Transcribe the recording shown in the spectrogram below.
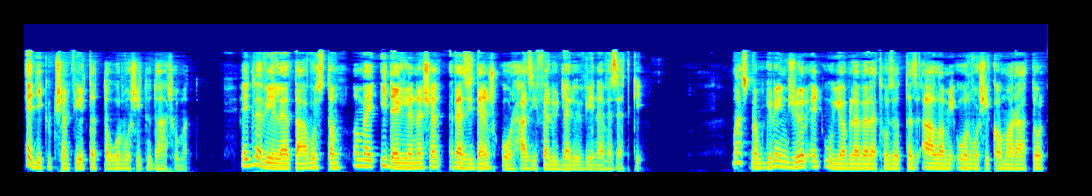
Egyikük sem firtatta orvosi tudásomat. Egy levéllel távoztam, amely ideiglenesen rezidens kórházi felügyelővé nevezett ki. Másnap Granger egy újabb levelet hozott az állami orvosi kamarától,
